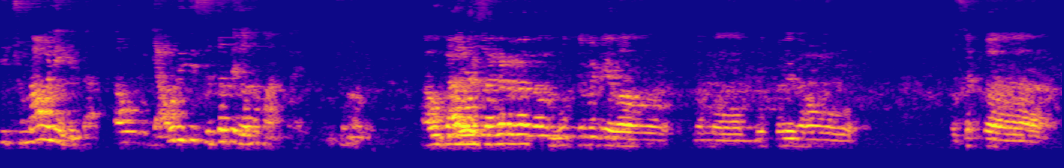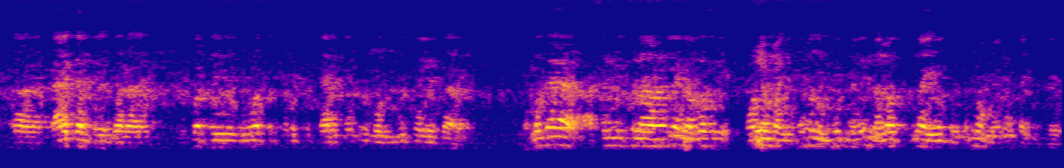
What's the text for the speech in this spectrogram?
ಈ ಚುನಾವಣೆಗಿಂತ ತಾವು ಯಾವ ರೀತಿ ಸಿದ್ಧತೆಗಳನ್ನು ಮಾಡ್ತಾ ಇದ್ದೀವಿ ಚುನಾವಣೆ ತಾವು ಸಂಘಟನೆ ನಾವು ಬೂತ್ ಕಮಿಟಿ ಅದಾವು. ನಮ್ಮ ಕಮಿಟಿ ನಾವು ಪ್ರಸಕ್ತ ಕಾರ್ಯಕರ್ತರಿದ್ದಾರೆ ಇಪ್ಪತ್ತೈದು ಮೂವತ್ತು ಪ್ರಸಕ್ತ ಕಾರ್ಯಕರ್ತರು ನಮ್ಮ ಬೂತ್ನಲ್ಲಿದ್ದಾರೆ ನಮಗೆ ಅಸೆಂಬ್ಲಿ ಚುನಾವಣೆಗೆ ನಮಗೆ ಪ್ರಾಬ್ಲಮ್ ಆಗಿತ್ತು ಒಂದು ಬೂತ್ನಲ್ಲಿ ನಲವತ್ತರಿಂದ ಐವತ್ತು ರೂಪಾಯಿ ನಾವು ಮೈನಸ್ ಆಗಿದ್ದೇವೆ.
